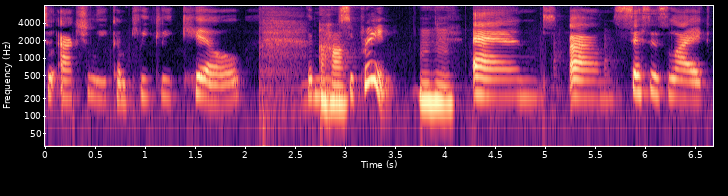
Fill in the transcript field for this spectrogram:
to actually completely kill the Moon Uh-huh. Supreme. hmm And um, Sis is like,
